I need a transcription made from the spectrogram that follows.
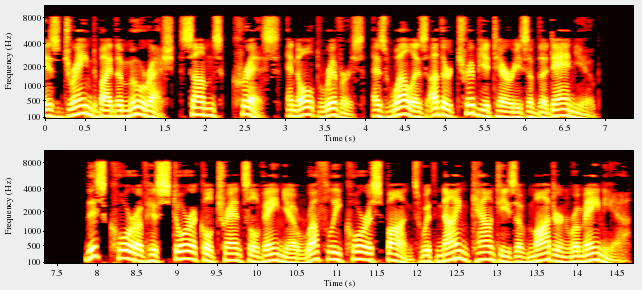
is drained by the Mureș, Someș, Criș, and Olt rivers, as well as other tributaries of the Danube. This core of historical Transylvania roughly corresponds with nine counties of modern Romania.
